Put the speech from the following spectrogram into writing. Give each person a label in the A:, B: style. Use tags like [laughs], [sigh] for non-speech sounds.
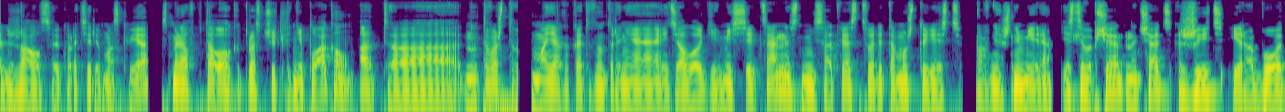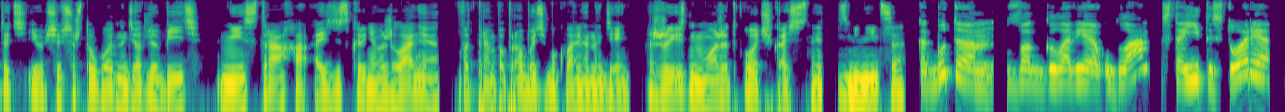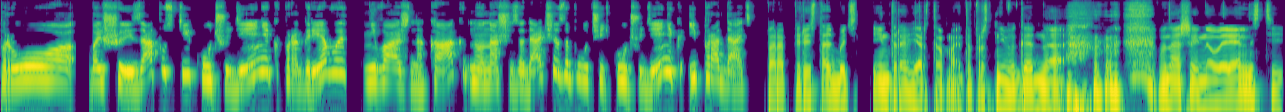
A: лежал в своей квартире в Москве, смотрел в потолок и просто чуть ли не плакал от э, ну, того, что моя какая-то внутренняя идеология, миссия и ценность не соответствовали тому, что есть во внешнем мире. Если вообще начать жить и работать, и вообще все что угодно делать, любить не из страха, а из искреннего желания, вот прям попробуйте буквально на день. Жизнь может очень качественно измениться.
B: Как будто в голове угла стоит история про большие запуски, кучу денег, прогревы, неважно как, но наша задача заполучить кучу денег и продать.
A: Пора перестать быть интровертом. Это просто невыгодно [laughs] в нашей новой реальности.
